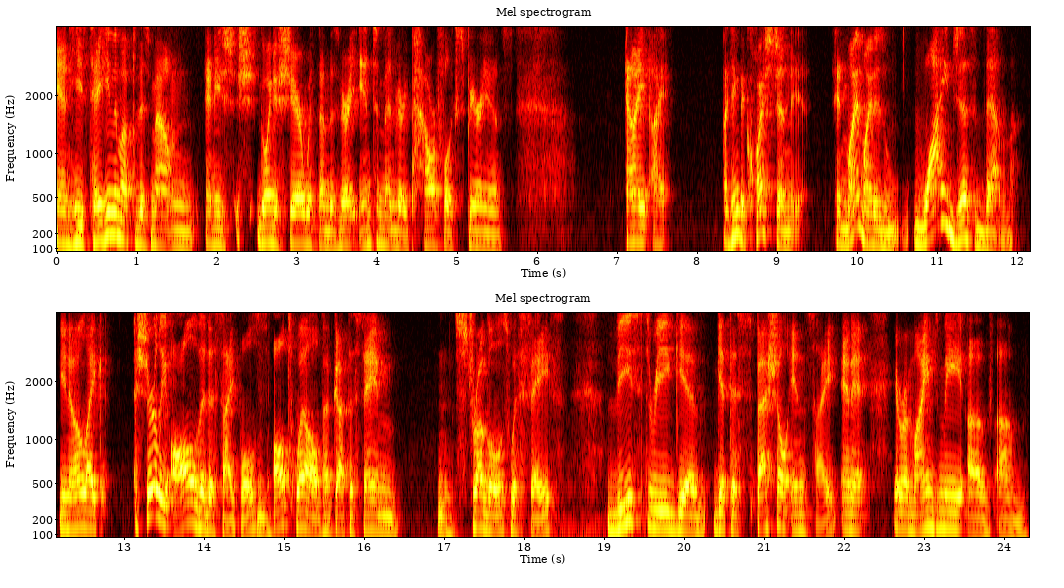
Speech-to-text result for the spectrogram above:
and he's taking them up to this mountain and he's sh- going to share with them this very intimate and very powerful experience and I, I i think the question in my mind is why just them you know like surely all the disciples mm. all 12 have got the same struggles with faith. These three give get this special insight, and it it reminds me of. Um,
